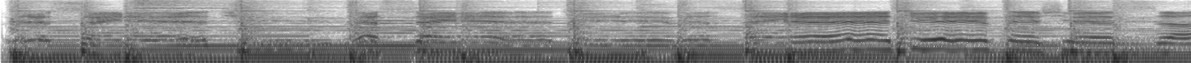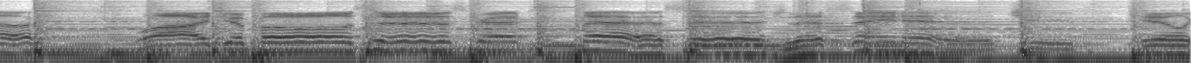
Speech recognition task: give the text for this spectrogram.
This ain't it, Chief. This ain't it, Chief. This ain't it, Chief. This shit sucks. Why'd you post this script message? This ain't it, Chief. Kill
